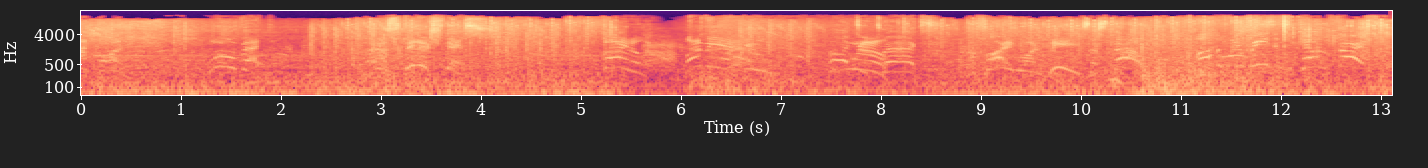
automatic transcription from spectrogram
that one! Move it! Let us finish this! Finally! Let me at you! Punch Well. your tracks! The flying one leaves the spell! All the more reason to kill him first!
